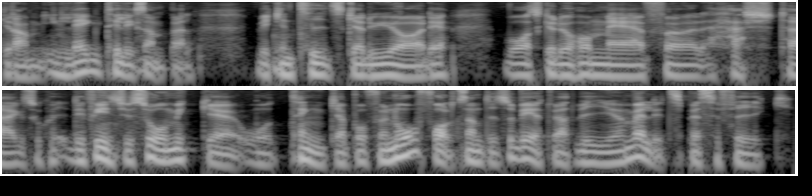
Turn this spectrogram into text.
Instagram-inlägg till exempel? Vilken tid ska du göra det? Vad ska du ha med för hashtags? Det finns ju så mycket att tänka på för att nå folk. Samtidigt så vet vi att vi är en väldigt specifik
